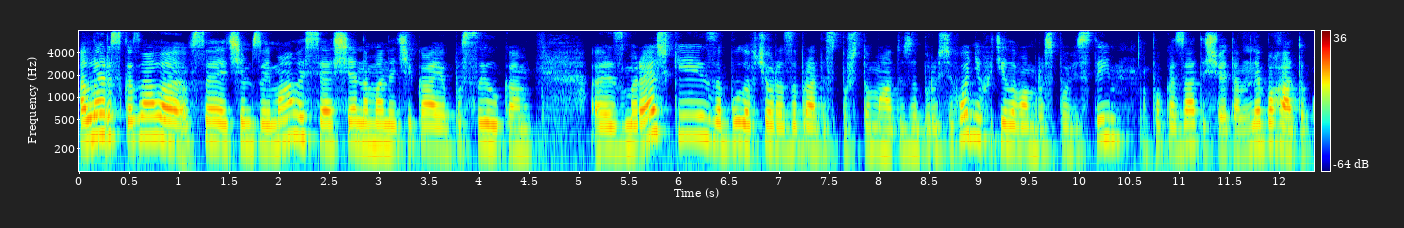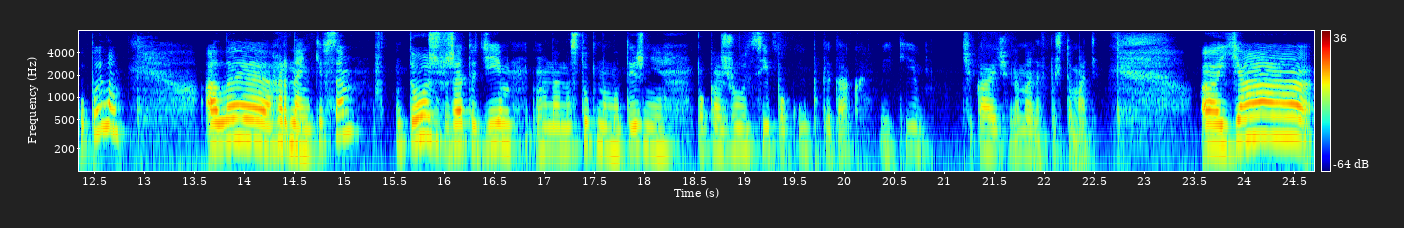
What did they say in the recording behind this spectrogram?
Але розказала все, чим займалася. Ще на мене чекає посилка з мережки. Забула вчора забрати з поштомату, заберу сьогодні. Хотіла вам розповісти, показати, що я там небагато купила, але гарненьке все. Тож вже тоді на наступному тижні покажу ці покупки, так, які чекають на мене в поштоматі. Е, Я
